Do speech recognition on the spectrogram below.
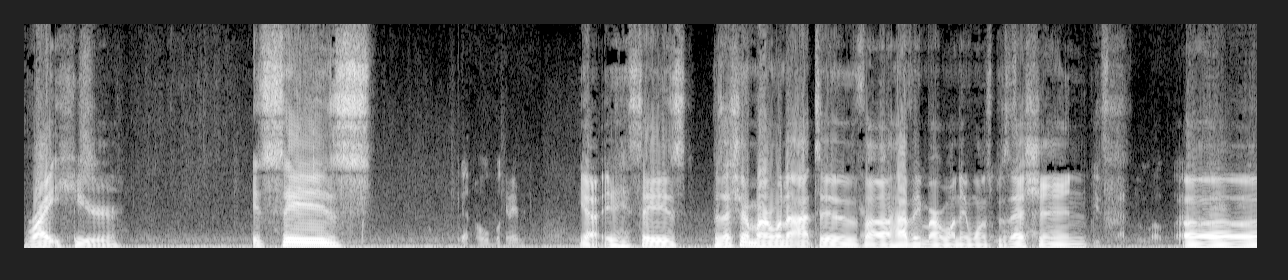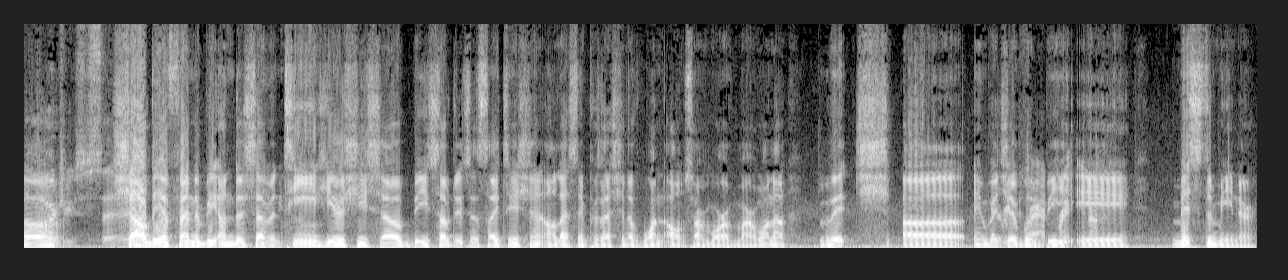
right here, it says, He got the whole book and everything. yeah, it says possession of marijuana active, uh, having marijuana in one's possession. Uh, shall the offender be under 17, he or she shall be subject to citation unless in possession of one ounce or more of marijuana, which, uh, in which it would be a misdemeanor.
